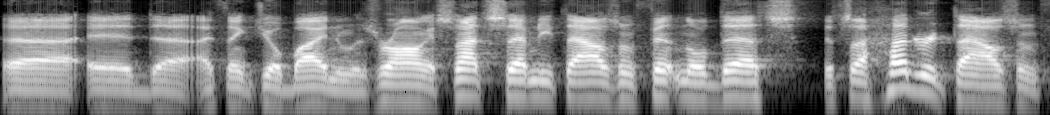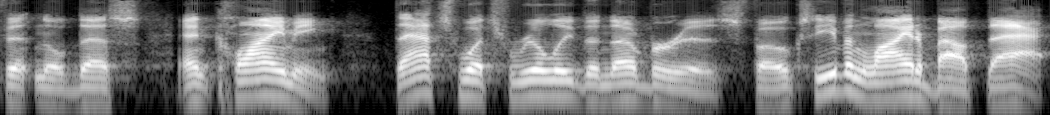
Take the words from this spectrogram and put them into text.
uh, and uh, I think Joe Biden was wrong. It's not 70,000 fentanyl deaths, it's 100,000 fentanyl deaths and climbing. That's what's really the number is, folks. He even lied about that.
